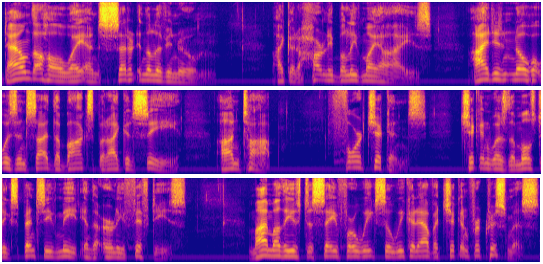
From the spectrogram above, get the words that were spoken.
down the hallway, and set it in the living room. I could hardly believe my eyes. I didn't know what was inside the box, but I could see, on top, four chickens. Chicken was the most expensive meat in the early 50s. My mother used to save for weeks so we could have a chicken for Christmas.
